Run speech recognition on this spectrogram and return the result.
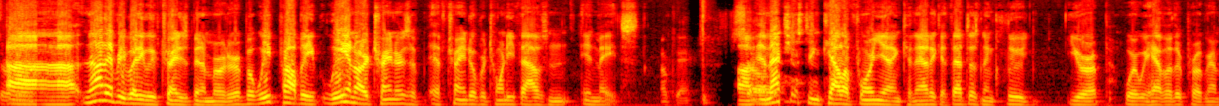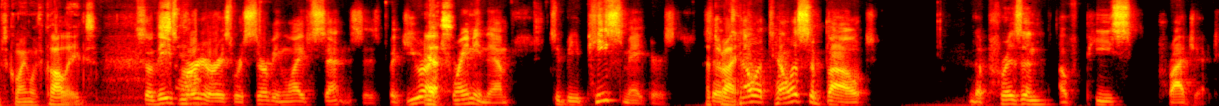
Uh, not everybody we've trained has been a murderer, but we probably, we and our trainers have, have trained over 20,000 inmates. Okay. So, um, and that's just in California and Connecticut. That doesn't include Europe, where we have other programs going with colleagues. So these so, murderers were serving life sentences, but you are yes. training them to be peacemakers. That's so right. tell, tell us about the Prison of Peace project.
